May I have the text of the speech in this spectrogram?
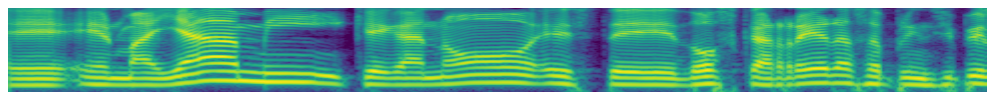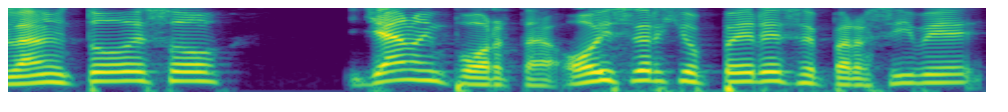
eh, en Miami y que ganó este, dos carreras a principio del año y todo eso ya no importa. Hoy Sergio Pérez se percibe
